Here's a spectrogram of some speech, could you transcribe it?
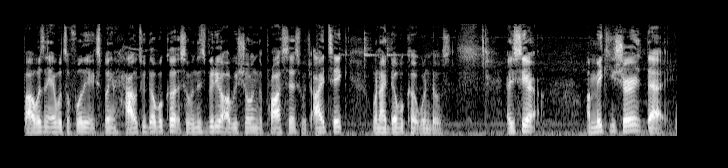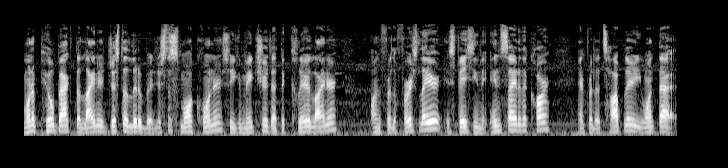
but I wasn't able to fully explain how to double cut. So in this video, I'll be showing the process which I take when I double cut windows. As you see I'm making sure that you want to peel back the liner just a little bit, just a small corner, so you can make sure that the clear liner on for the first layer is facing the inside of the car and for the top layer you want that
